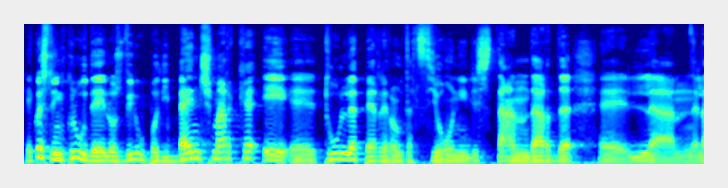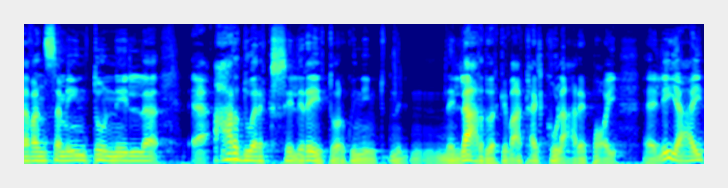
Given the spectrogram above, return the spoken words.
E questo include lo sviluppo di benchmark e eh, tool per le valutazioni, gli standard, eh, l'avanzamento nel eh, hardware accelerator, quindi nell'hardware che va a calcolare poi eh, l'AI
